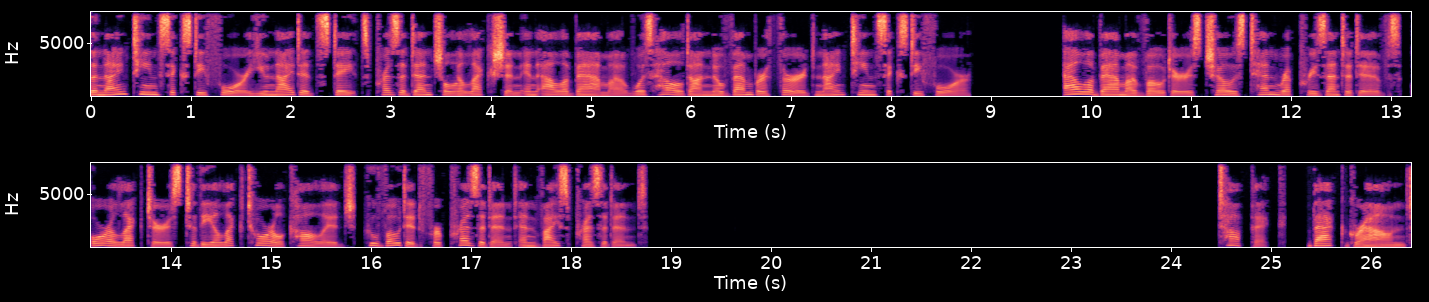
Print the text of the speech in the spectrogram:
The 1964 United States presidential election in Alabama was held on November 3, 1964. Alabama voters chose ten representatives, or electors to the Electoral College, who voted for president and vice president. Background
